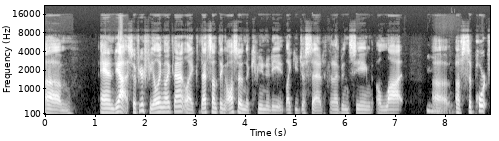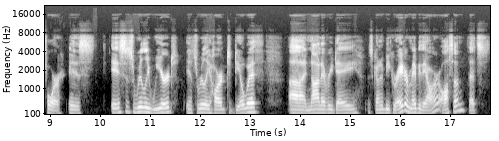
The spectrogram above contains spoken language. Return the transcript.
Um, and yeah, so if you're feeling like that, like that's something also in the community, like you just said, that I've been seeing a lot mm-hmm. uh, of support for is is just really weird. It's really hard to deal with. Uh, not every day is going to be great, or maybe they are awesome. That's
